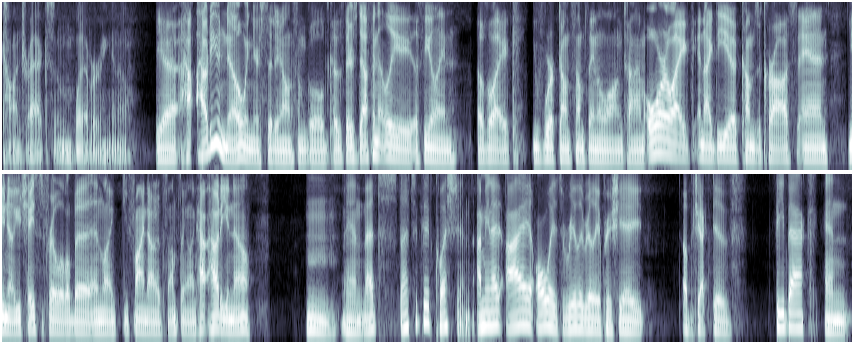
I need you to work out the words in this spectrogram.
contracts and whatever, you know. Yeah. How, how do you know when you're sitting on some gold? Because there's definitely a feeling of like you've worked on something a long time, or like an idea comes across and you know you chase it for a little bit and like you find out it's something. Like how how do you know? Man, that's that's a good question. I mean, I, I always really, really appreciate objective feedback and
